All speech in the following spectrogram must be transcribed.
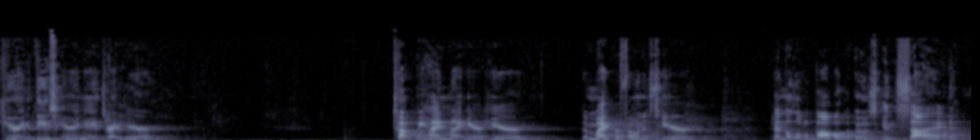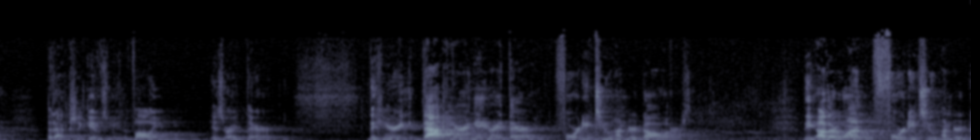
Hearing, these hearing aids right here, tucked behind my ear here, the microphone is here, and the little bobble that goes inside that actually gives me the volume is right there. The hearing, that hearing aid right there, $4,200. The other one, $4,200.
